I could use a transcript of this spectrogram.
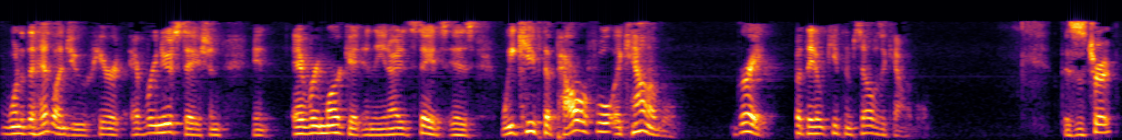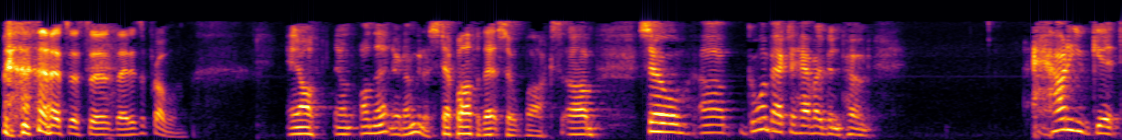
one of the headlines you hear at every news station in every market in the United States is "We keep the powerful accountable." Great, but they don't keep themselves accountable. This is true. that's, that's a, that is a problem. And on, that note, I'm going to step off of that soapbox. Um, so uh, going back to have I been pwned? How do you get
